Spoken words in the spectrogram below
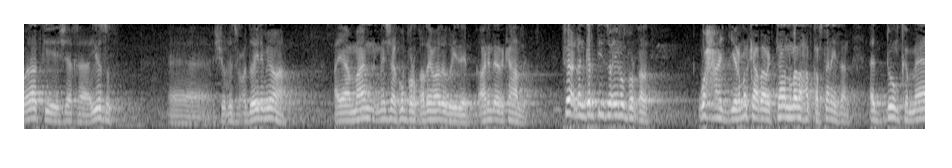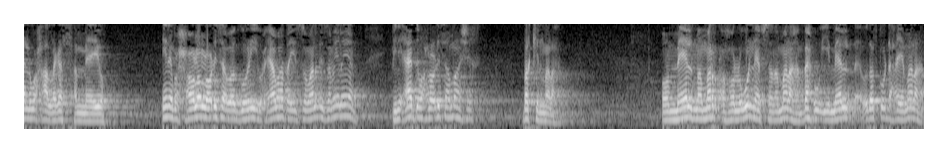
wadaadkii sheekh yuusuf sheekh yuusuf cudweyne miyuu aha ayaa maan meeshaa ku burqaday waad ogeydeen. Arrinteeda ka hadlay. Ficlan gartiisa waa inuu burqado waxaa jira markaad aragtaan madaxaad qabsanaysaan adduunka meel waxaa laga sameeyo. Inaba xoolo loo dhisa waa gooniy waxyaaba hadda ay soomaalida ay samaynayaan bini aadam wax loo dhisa maha sheekh bakin ma laha. Oo meel mamar ahoo lagu neefsado ma laha bahw iyo meel dadka udhexeeya ma laha.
